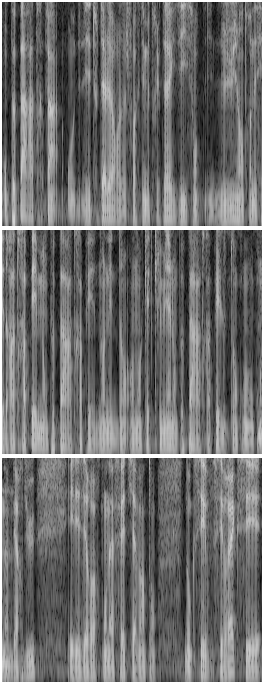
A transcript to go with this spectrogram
on peut pas rattraper... Enfin, on disait tout à l'heure, je crois que c'était Maître qui disait, ils sont, le juge est en train d'essayer de rattraper, mais on peut pas rattraper. Dans, les, dans en enquête criminelle, on peut pas rattraper le temps qu'on a mmh. perdu et les erreurs qu'on a faites il y a 20 ans. Donc c'est vrai que c'est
